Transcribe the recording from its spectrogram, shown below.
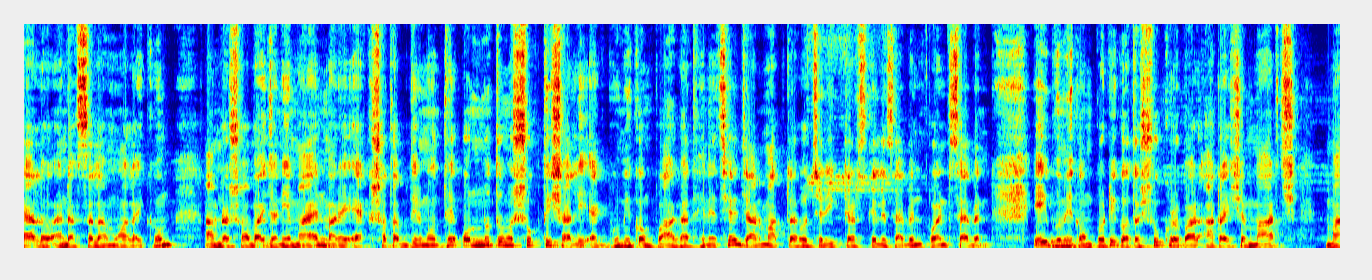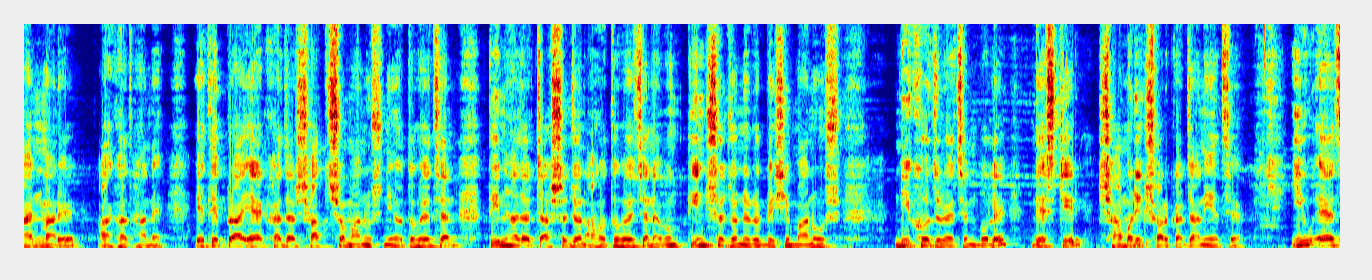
হ্যালো অ্যান্ড আসসালামু আলাইকুম। আমরা সবাই জানি মায়ানমারে এক শতাব্দীর মধ্যে অন্যতম শক্তিশালী এক ভূমিকম্প আঘাত এনেছে, যার মাত্রা হচ্ছে রিক্টার স্কেলে সেভেন পয়েন্ট সেভেন এই ভূমিকম্পটি গত শুক্রবার আঠাইশে মার্চ মায়ানমারে আঘাত হানে। এতে প্রায় এক হাজার সাতশো মানুষ নিহত হয়েছেন তিন হাজার চারশো জন আহত হয়েছেন এবং তিনশো জনেরও বেশি মানুষ নিখোঁজ রয়েছেন বলে দেশটির সামরিক সরকার জানিয়েছে। ইউএস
